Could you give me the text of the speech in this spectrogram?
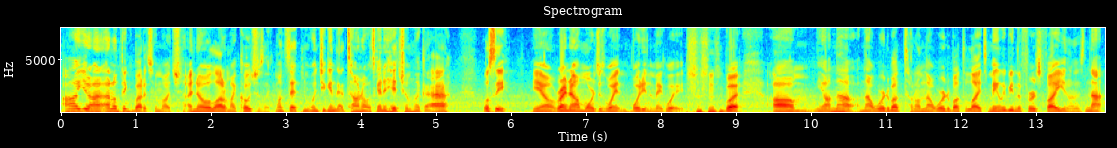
Uh, you know, I I don't think about it too much. I know a lot of my coaches like once that once you get in that tunnel, it's gonna hit you. I'm like, ah, we'll see. You know, right now I'm more just waiting, waiting to make weight. but um, you know, I'm not, I'm not worried about the tunnel. I'm not worried about the lights. Mainly being the first fight. You know, there's not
